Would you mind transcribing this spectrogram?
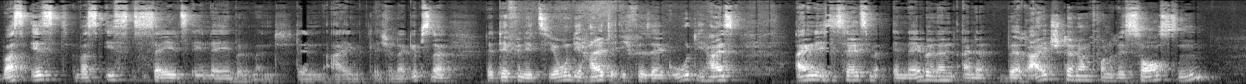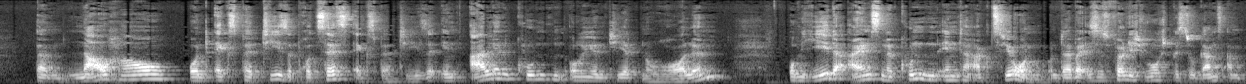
was ist, was ist Sales Enablement denn eigentlich? Und da gibt es eine, eine Definition, die halte ich für sehr gut. Die heißt, eigentlich ist Sales Enablement eine Bereitstellung von Ressourcen, Know-how und Expertise, Prozessexpertise in allen kundenorientierten Rollen, um jede einzelne Kundeninteraktion, und dabei ist es völlig wurscht, bist du ganz am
